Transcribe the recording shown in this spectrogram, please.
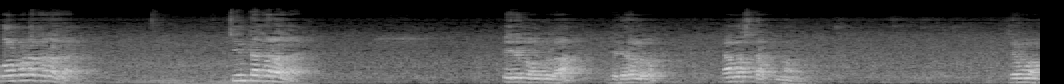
কল্পনা করা যায়, চিন্তা করা যায়। এরকমগুলা এটা হলো অ্যাবস্ট্রাক্ট নাউন। যেমন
